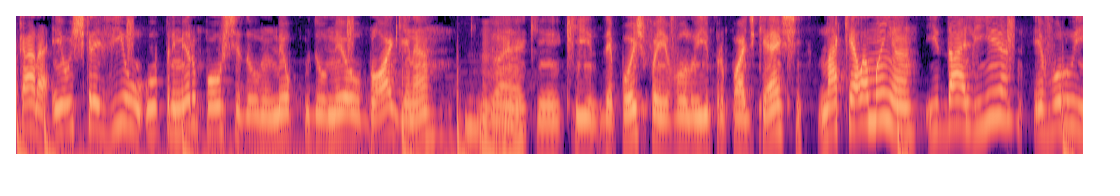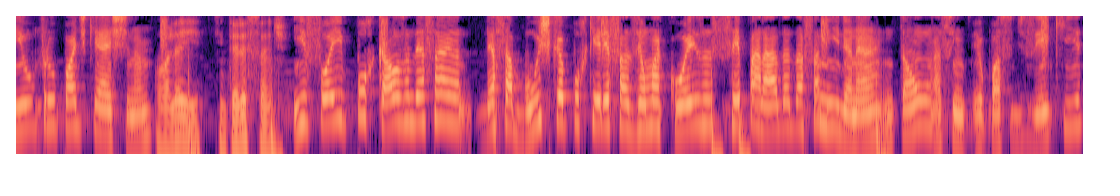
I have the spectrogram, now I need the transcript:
cara, eu escrevi o, o primeiro post do meu, do meu blog, né? uhum. é, que, que depois foi evoluir para o podcast, naquela manhã. E dali evoluiu para o podcast, né? Olha aí, que interessante. E foi por causa dessa, dessa busca por querer fazer uma coisa separada da família, né? Então, assim, eu posso dizer que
